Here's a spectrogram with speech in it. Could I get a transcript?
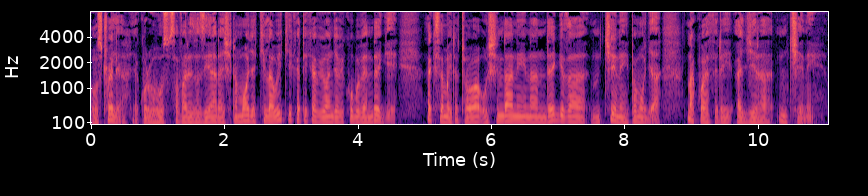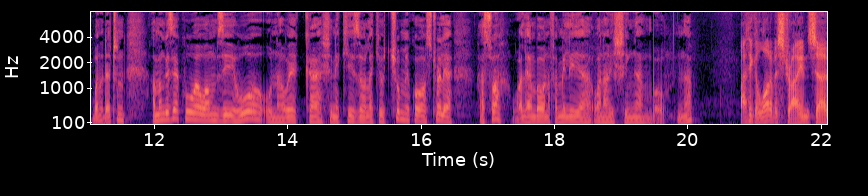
Australia ya kuruhusu safari za ziada 21 kila wiki katika viwanja vikubwa vya ndege, akisema itatoa ushindani na ndege za nchini pamoja na kuathiri ajira nchini. Bwana Dutton ameongezea kuwa uamuzi huo unaweka shinikizo la kiuchumi kwa Australia, haswa wale ambao wana familia wanaoishi ng'ambo na I think a lot of Australians uh,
